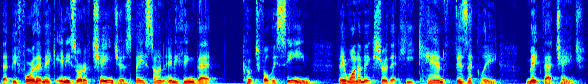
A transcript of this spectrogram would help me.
that before they make any sort of changes based on anything that Coach Foley's seen, they want to make sure that he can physically make that change.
